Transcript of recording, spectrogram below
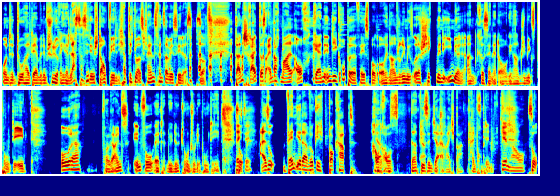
und du halt der mit dem Studiorechner. Lass das mit dem Staubwedel. Ich habe dich nur als kleines Fenster, aber ich sehe das. So. Dann schreibt das einfach mal auch gerne in die Gruppe Facebook Original und Remix oder schickt mir eine E-Mail an christian.originalandremix.de oder Folge 1, info at lünetonstudio.de. So, also, wenn ihr da wirklich Bock habt, haut ja. raus. Ne? Wir ja. sind ja erreichbar, kein Problem. Genau. So,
